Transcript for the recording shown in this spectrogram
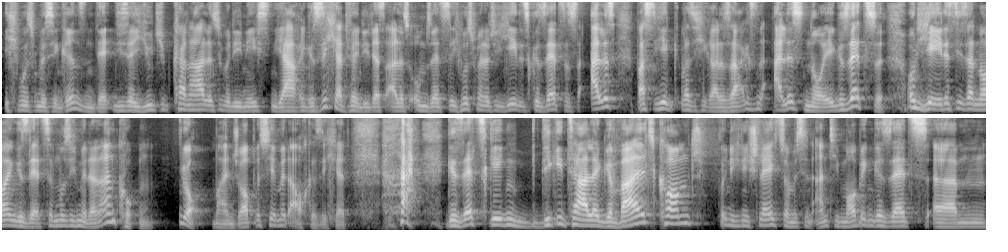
ich muss ein bisschen grinsen. Der, dieser YouTube-Kanal ist über die nächsten Jahre gesichert, wenn die das alles umsetzen. Ich muss mir natürlich jedes Gesetz, das ist alles, was, hier, was ich hier gerade sage, sind alles neue Gesetze. Und jedes dieser neuen Gesetze muss ich mir dann angucken. Ja, mein Job ist hiermit auch gesichert. Gesetz gegen digitale Gewalt kommt, finde ich nicht schlecht, so ein bisschen Anti-Mobbing-Gesetz. Ähm,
